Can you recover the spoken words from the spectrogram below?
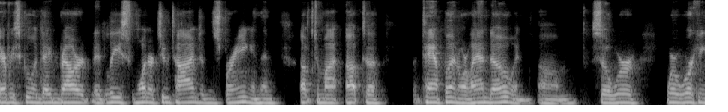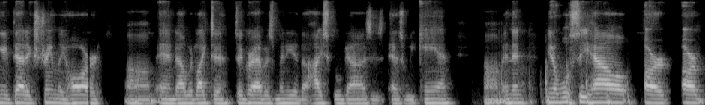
every school in Dade and Broward at least one or two times in the spring, and then up to my up to Tampa and Orlando, and um, so we're we're working at that extremely hard. Um, and I would like to to grab as many of the high school guys as, as we can. Um, and then you know we'll see how our our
